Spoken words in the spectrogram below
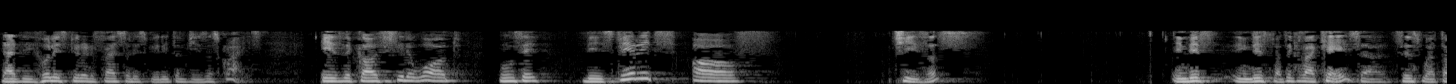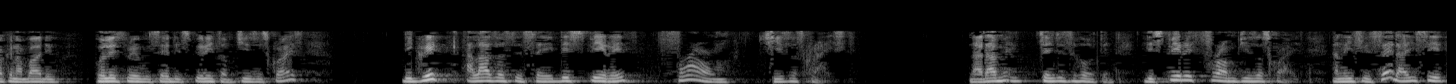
that the Holy Spirit refers to the Spirit of Jesus Christ. Is because you see the word we say the Spirit of Jesus. In this in this particular case, uh, since we're talking about the Holy Spirit, we say the Spirit of Jesus Christ. The Greek allows us to say the Spirit from Jesus Christ. Now that changes the whole thing. The Spirit from Jesus Christ. And if you say that, you see,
